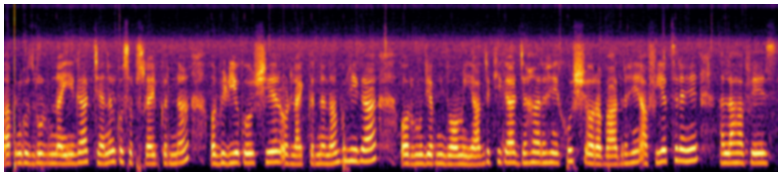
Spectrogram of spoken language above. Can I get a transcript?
आप इनको ज़रूर बनाइएगा, चैनल को सब्सक्राइब करना और वीडियो को शेयर और लाइक करना ना भूलिएगा। और मुझे अपनी दुआ में याद रखिएगा, जहाँ रहें खुश और आबाद रहें, आफ़ियत से रहें। अल्लाह हाफिज़।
